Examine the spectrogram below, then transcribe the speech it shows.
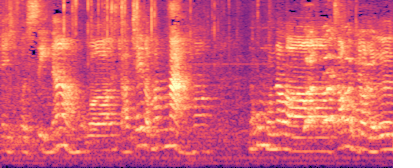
thì của xì nè mua chó chết là mất mảng ha nó cũng muốn đâu là cháu một cho lỡ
